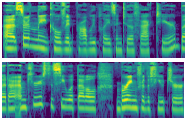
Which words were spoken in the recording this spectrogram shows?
Uh, certainly, COVID probably plays into effect here, but I- am curious to see what that'll bring for the future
